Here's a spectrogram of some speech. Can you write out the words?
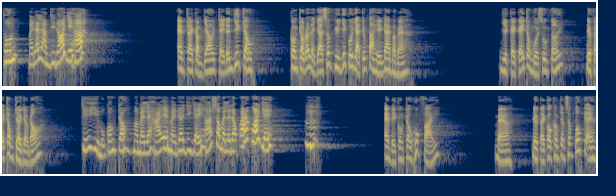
Tuấn, mày đã làm gì nó vậy hả? Em trai cầm dao chạy đến giết trâu. Con trâu đó là gia súc duy nhất của nhà chúng ta hiện nay mà mẹ. Việc cày cấy trong mùa xuân tới đều phải trông chờ vào nó. Chỉ vì một con trâu mà mày lại hại em mày ra như vậy hả? Sao mày lại độc ác quá vậy? Em bị con trâu hút phải. Mẹ, đều tại con không chăm sóc tốt cho em.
